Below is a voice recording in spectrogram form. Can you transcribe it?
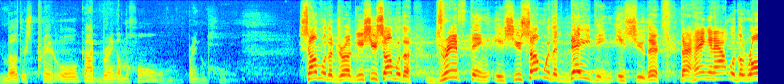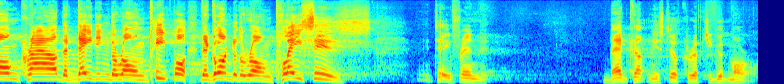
Mother's praying, oh, God, bring them home. Bring them home. Some with a drug issue, some with a drifting issue, some with a dating issue. They're, they're hanging out with the wrong crowd, they're dating the wrong people, they're going to the wrong places. Me tell you, friend, that bad company still corrupts your good morals.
